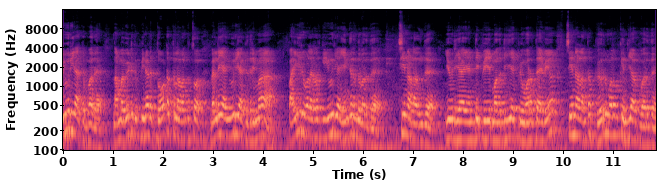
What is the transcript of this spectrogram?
யூரியாக்கு பாரு நம்ம வீட்டுக்கு பின்னாடி தோட்டத்தில் வந்து வெள்ளையா யூரியாக்கு தெரியுமா? பயிர் வளர்றதுக்கு யூரியா எங்கேருந்து வருது? சீனால இருந்து. யூரியா என்டிபி மற்ற டிஏபி உர தேவையும் சீனால இருந்து பெருமளவுக்கு இந்தியாவுக்கு வருது.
